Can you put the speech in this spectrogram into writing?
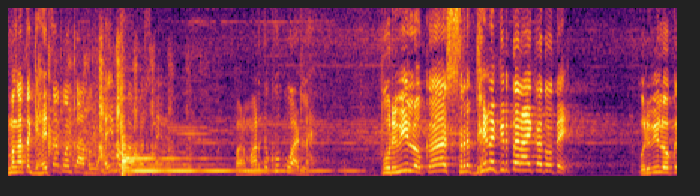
मग आता घ्यायचा कोणता अभंग? हाही मोठा प्रश्न आहे परमार्थ खूप वाढलाय. पूर्वी लोक श्रद्धेनं कीर्तन ऐकत होते. पूर्वी लोक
